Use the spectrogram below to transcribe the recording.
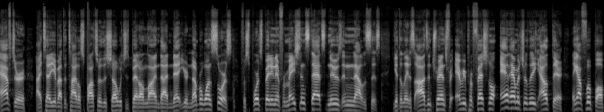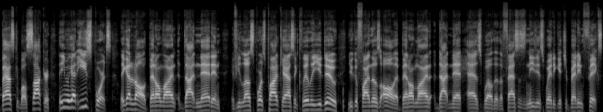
after I tell you about the title sponsor of the show, which is betonline.net, your number one source for sports betting information, stats, news, and analysis. You get the latest odds and trends for every professional and amateur league out there. They got football, basketball, soccer. They even got esports. They got it all at betonline.net. And if you love sports podcasts, and clearly you do, you can find those all at betonline.net as well. They're the fastest and easiest way to get your betting fix.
